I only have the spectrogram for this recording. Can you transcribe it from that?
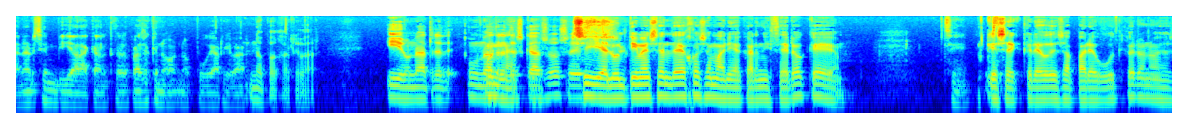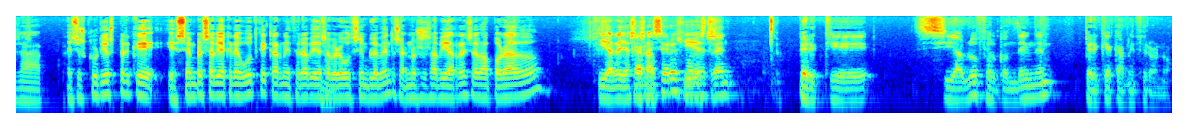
anar-se'n via Alacant, que el que passa és que no, no pugui arribar. No pot arribar. I un altre, de- un altre dels casos és... Sí, el últim és el de José María Carnicero, que, Sí. que se creu desaparegut, però no se sap. Això és curiós perquè sempre s'havia cregut que Carnicero havia desaparegut simplement, o sea, no se sabia res, evaporado, i ara ja se Carnicero sap és qui molt és. estrany perquè si a Bluff el condemnen, per què Carnicero no?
